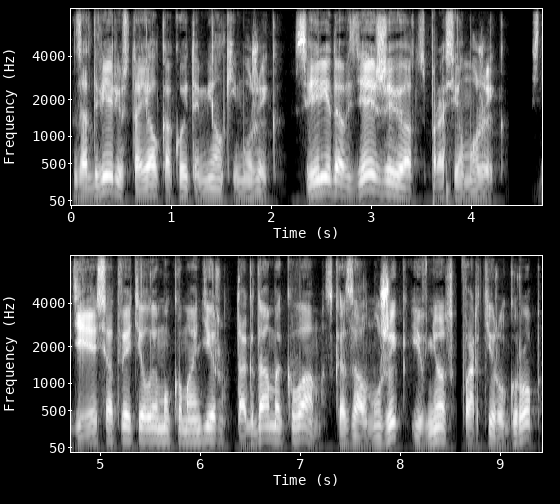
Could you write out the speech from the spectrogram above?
За дверью стоял какой-то мелкий мужик. «Свиридов здесь живет?» – спросил мужик. «Здесь», – ответил ему командир. «Тогда мы к вам», – сказал мужик и внес в квартиру гроб,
